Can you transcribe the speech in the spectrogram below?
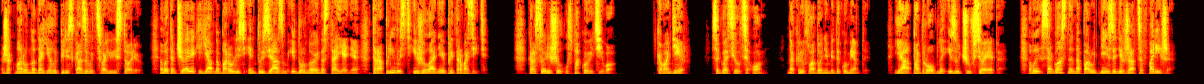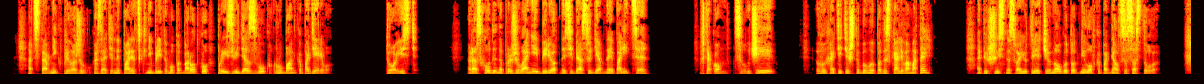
Жакмару надоело пересказывать свою историю. В этом человеке явно боролись энтузиазм и дурное настроение, торопливость и желание притормозить. Корсо решил успокоить его. «Командир», — согласился он, накрыв ладонями документы, — «я подробно изучу все это. Вы согласны на пару дней задержаться в Париже?» Отставник приложил указательный палец к небритому подбородку, произведя звук рубанка по дереву. «То есть?» «Расходы на проживание берет на себя судебная полиция». «В таком случае...» «Вы хотите, чтобы мы подыскали вам отель?» Опершись на свою третью ногу, тот неловко поднялся со стула.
